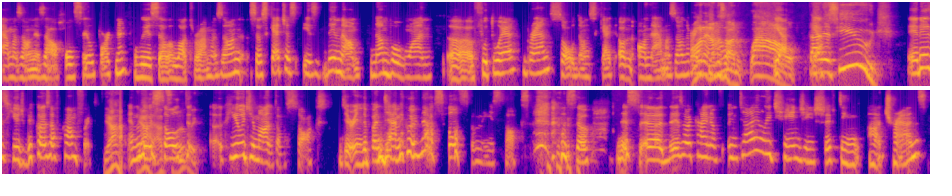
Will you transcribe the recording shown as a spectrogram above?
Amazon is our wholesale partner. We sell a lot through Amazon. So Skechers is the num- number one uh, footwear brand sold on Sketch on on Amazon right on now. Amazon. Wow, yeah. that yeah. is huge. It is huge because of comfort. Yeah. And yeah, we sold a huge amount of socks during the pandemic. We've now sold so many stocks so this uh, these are kind of entirely changing, shifting uh, trends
